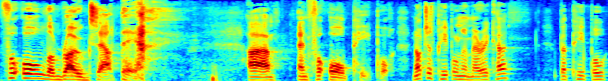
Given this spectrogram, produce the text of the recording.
for all the rogues out there um, and for all people. Not just people in America, but people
